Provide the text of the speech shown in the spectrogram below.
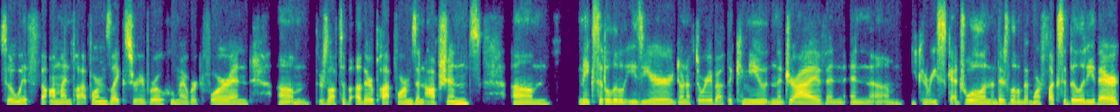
So with the online platforms like Cerebral, whom I worked for, and um, there's lots of other platforms and options. Um, makes it a little easier. You don't have to worry about the commute and the drive, and and um, you can reschedule, and there's a little bit more flexibility there.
